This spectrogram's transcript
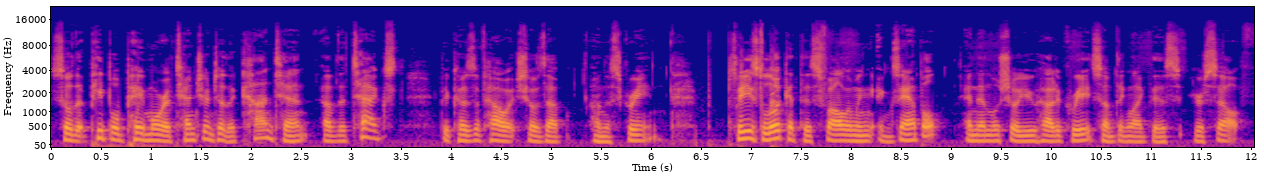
so that people pay more attention to the content of the text because of how it shows up on the screen. Please look at this following example and then we'll show you how to create something like this yourself.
